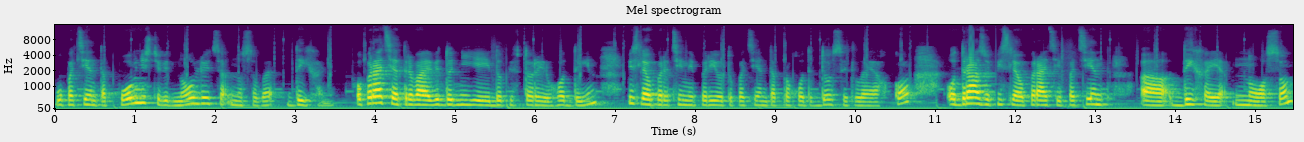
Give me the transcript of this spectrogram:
у пацієнта повністю відновлюється носове дихання. Операція триває від 1 до 1,5 годин. Після операційний період у пацієнта проходить досить легко. Одразу після операції пацієнт е, дихає носом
